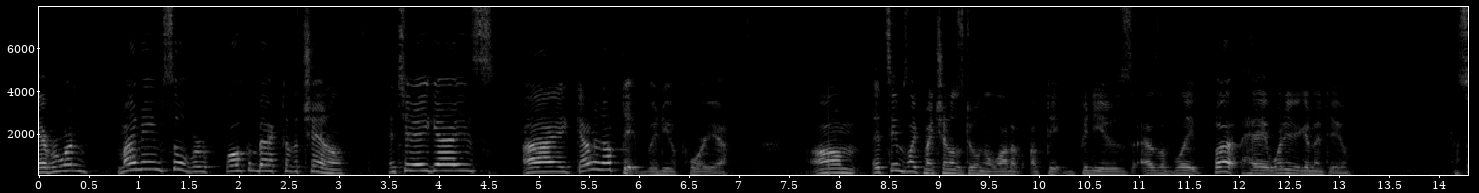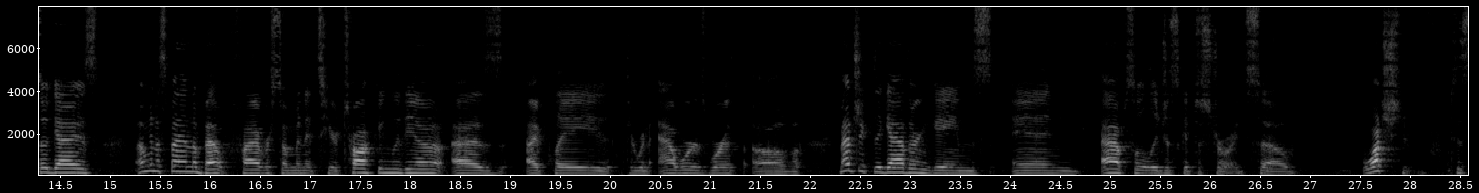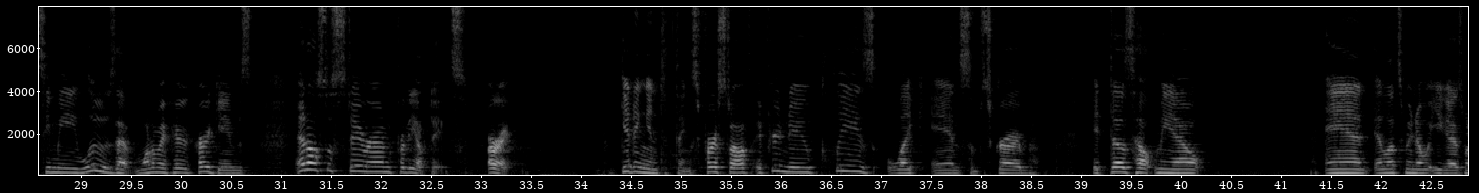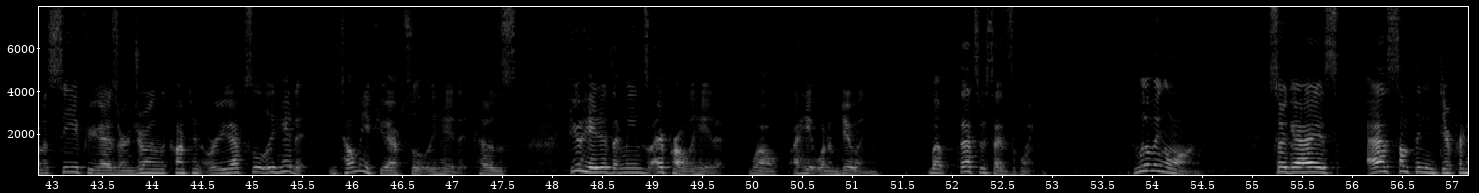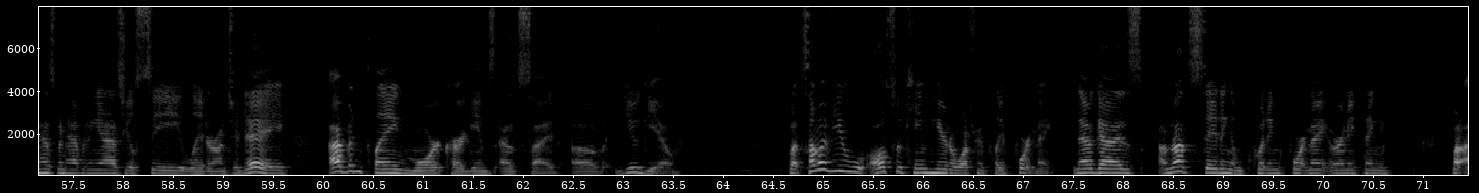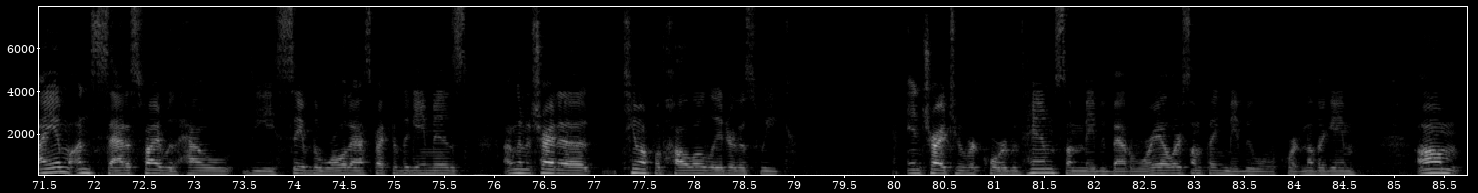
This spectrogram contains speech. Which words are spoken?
everyone, my name's Silver, welcome back to the channel, and today guys, I got an update video for you. Um, it seems like my channel is doing a lot of update videos as of late, but hey, what are you gonna do? So guys, I'm gonna spend about five or so minutes here talking with you as I play through an hour's worth of Magic the Gathering games and absolutely just get destroyed. So, watch to see me lose at one of my favorite card games, and also stay around for the updates. Alright, getting into things. First off, if you're new, please like and subscribe. It does help me out, and it lets me know what you guys want to see, if you guys are enjoying the content or you absolutely hate it. And tell me if you absolutely hate it, because if you hate it, that means I probably hate it. Well, I hate what I'm doing. But that's besides the point. Moving along. So guys, as something different has been happening, as you'll see later on today, I've been playing more card games outside of Yu-Gi-Oh! But some of you also came here to watch me play Fortnite. Now guys, I'm not stating I'm quitting Fortnite or anything, but I am unsatisfied with how the save the world aspect of the game is. I'm going to try to team up with Hollow later this week and try to record with him some maybe battle royale or something. Maybe we'll record another game. Um,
